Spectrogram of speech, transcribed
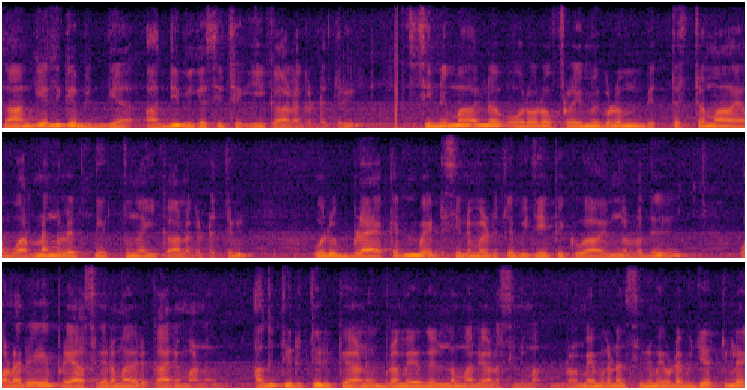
സാങ്കേതിക വിദ്യ അതിവികസിച്ച ഈ കാലഘട്ടത്തിൽ സിനിമയിലെ ഓരോരോ ഫ്രെയിമുകളും വ്യത്യസ്തമായ വർണങ്ങളെത്തുന്ന ഈ കാലഘട്ടത്തിൽ ഒരു ബ്ലാക്ക് ആൻഡ് വൈറ്റ് സിനിമ എടുത്ത് വിജയിപ്പിക്കുക എന്നുള്ളത് വളരെ പ്രയാസകരമായ ഒരു കാര്യമാണ്. അത് തിരുത്തിരിക്കുകയാണ് ഭ്രമയുഗം എന്ന മലയാള സിനിമ. എന്ന സിനിമയുടെ വിജയത്തിലെ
